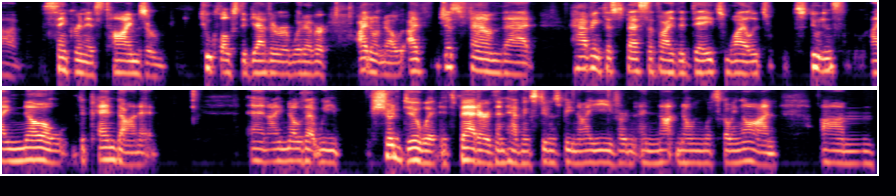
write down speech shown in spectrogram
uh, synchronous times are too close together or whatever. I don't know. I've just found that having to specify the dates while it's students I know depend on it. And I know that we should do it. It's better than having students be naive and, and not knowing what's going on. Um,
